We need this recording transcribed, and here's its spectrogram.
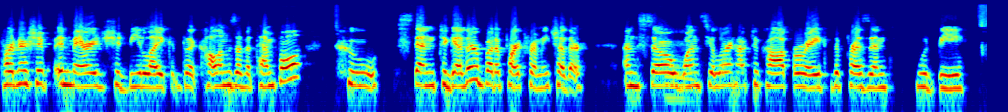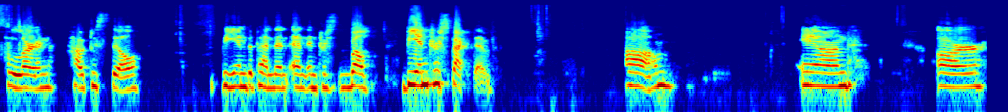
partnership in marriage should be like the columns of a temple who stand together but apart from each other. And so mm. once you learn how to cooperate, the present would be to learn how to still be independent and interest well be introspective. Um, and our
